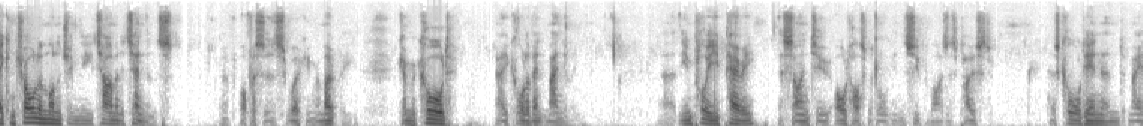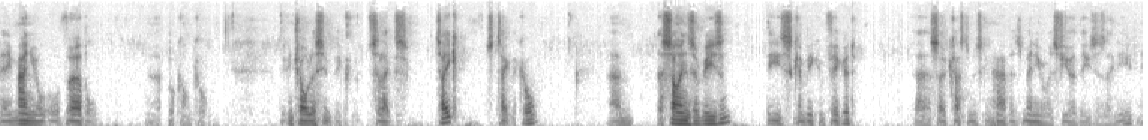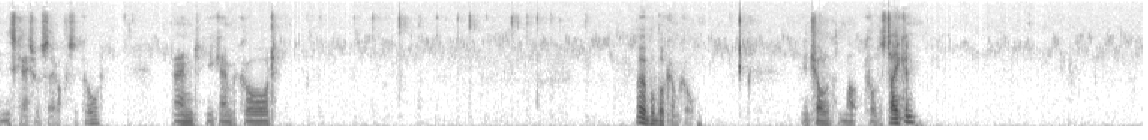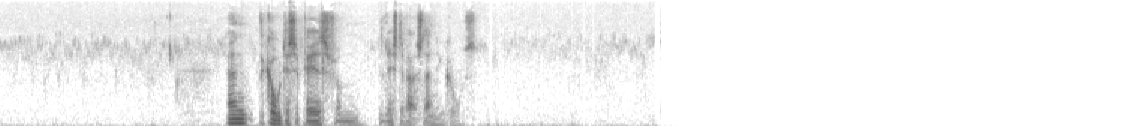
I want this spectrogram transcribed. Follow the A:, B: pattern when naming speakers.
A: A controller monitoring the time and attendance of officers working remotely can record a call event manually. Uh, the employee Perry, assigned to Old Hospital in the supervisor's post, has called in and made a manual or verbal uh, book on call. The controller simply selects take to take the call, um, assigns a reason. These can be configured uh, so customers can have as many or as few of these as they need. In this case, we'll say officer called, and you can record verbal book on call. Control of the call is taken. And the call disappears from the list of outstanding calls.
